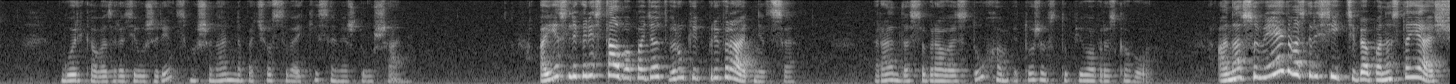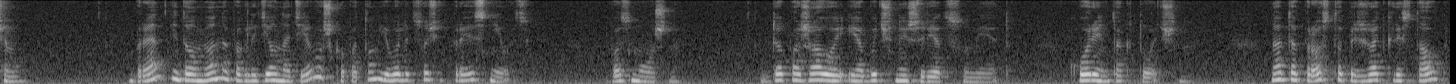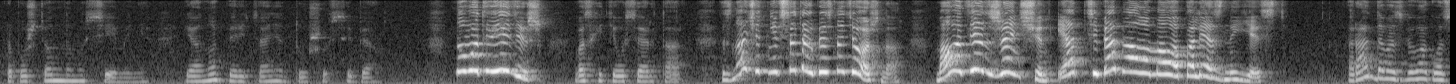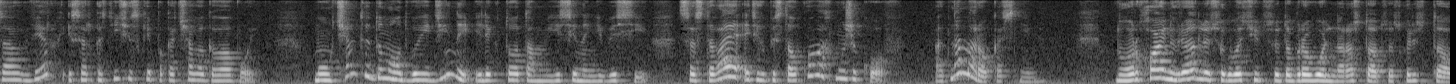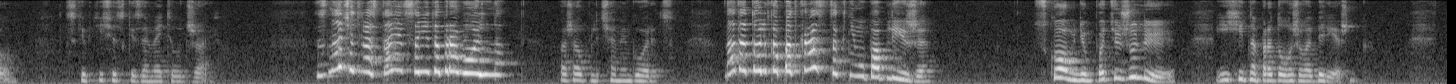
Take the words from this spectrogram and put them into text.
Горько возразил жрец, машинально почесывая киса между ушами. «А если кристалл попадет в руки к привратнице?» Рада собралась с духом и тоже вступила в разговор. «Она сумеет воскресить тебя по-настоящему?» Брент недоуменно поглядел на девушку, потом его лицо чуть прояснилось. «Возможно. Да, пожалуй, и обычный жрец сумеет. Корень так точно. Надо просто прижать кристалл к пробужденному семени, и оно перетянет душу в себя. «Ну вот видишь!» — восхитился Эртар. «Значит, не все так безнадежно! Молодец, женщин, и от тебя мало-мало полезный есть!» Радда возвела глаза вверх и саркастически покачала головой. Мол, чем ты думал двуединый или кто там, еси на небеси, создавая этих бестолковых мужиков? Одна морока с ними. Но Архайн вряд ли согласится добровольно расстаться с кристаллом, скептически заметил Джай. Значит, расстанется недобровольно, пожал плечами Горец. Надо только подкрасться к нему поближе. С камнем потяжелее, ехидно продолжил обережник.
